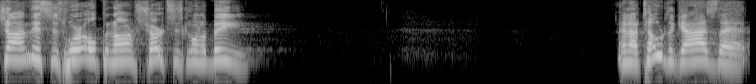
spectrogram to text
John, this is where Open Arms Church is going to be. And I told the guys that.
